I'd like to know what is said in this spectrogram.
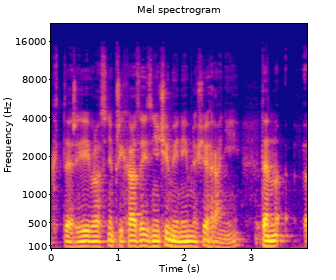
kteří vlastně přicházejí s něčím jiným, než je hraní. Ten e,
